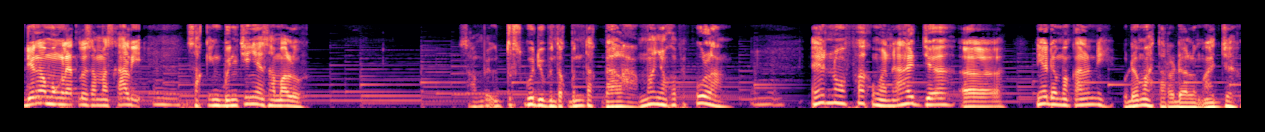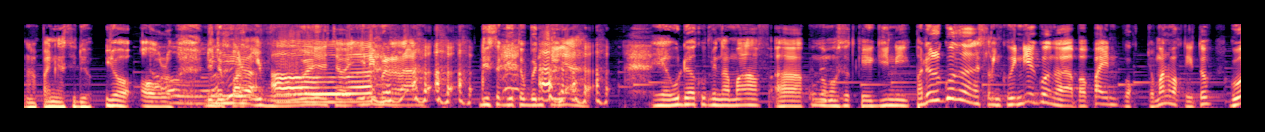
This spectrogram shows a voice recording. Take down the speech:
Dia gak mau ngeliat lu sama sekali. Hmm. Saking bencinya sama lu. Sampai terus gue dibentak-bentak. Gak lama nyokapnya pulang. Hmm. Eh Nova ke mana aja? Eh ini ada makanan nih. Udah mah taruh dalam aja. Ngapain ngasih dia Ya Allah, Allah. Di depan Ya ibu gue ya coy. Allah. Ini beneran. Di segitu bencinya. Ya udah aku minta maaf. Eh, Aku gak maksud kayak gini. Padahal gue gak selingkuhin dia Gue gak apa-apain. Cuman waktu itu Gue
